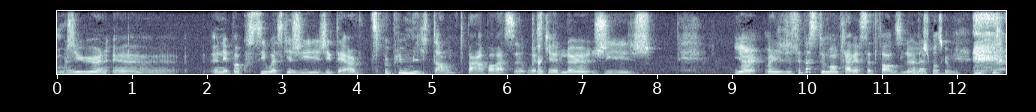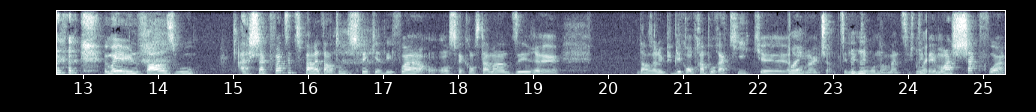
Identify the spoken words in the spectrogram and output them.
moi, j'ai eu un- un- une époque aussi où est-ce que j'ai- j'étais un petit peu plus militante par rapport à ça, où est-ce que là, j'ai. Il y a un- ben, je sais pas si tout le monde traverse cette phase-là, là, Moi, je pense que oui. Mais moi, il y a eu une phase où, à chaque fois, tu parlais tantôt du fait que des fois, on, on se fait constamment dire euh, dans un lieu public, on prend pour acquis qu'on Ouais. a un chum, tu sais, Mhm. l'hétéronormativité. Ouais. Ben moi, à chaque fois,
